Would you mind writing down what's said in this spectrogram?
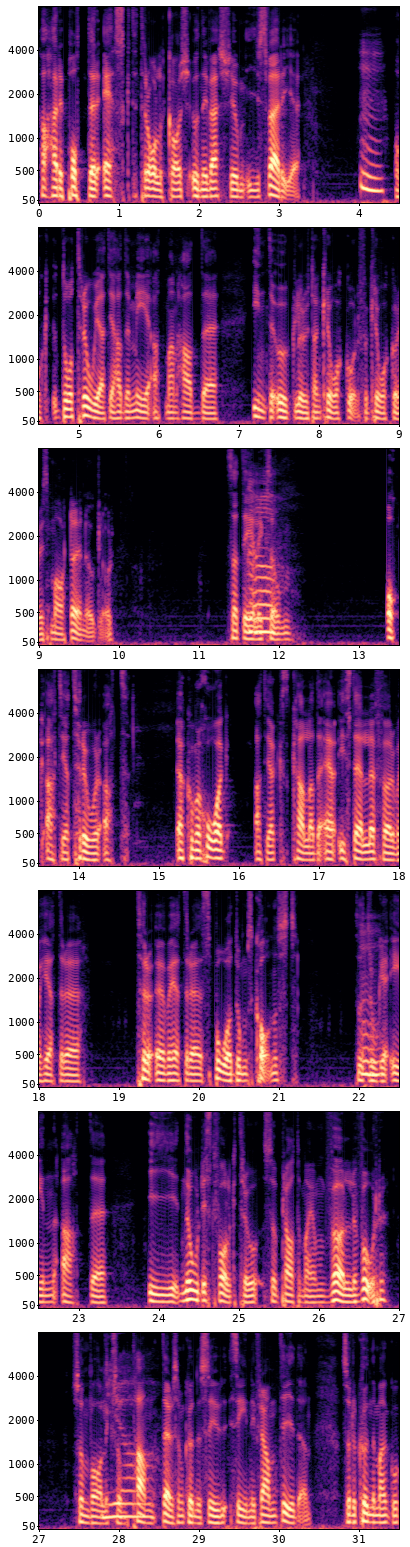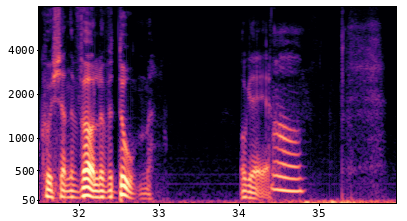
Harry Potter-eskt trollkarlsuniversum i Sverige. Mm. Och då tror jag att jag hade med att man hade inte ugglor utan kråkor, för kråkor är smartare än ugglor. Så att det är Ja. liksom... Och att jag tror att... Jag kommer ihåg att jag kallade, istället för, vad heter det, tr- eh, vad heter det spådomskonst, så Mm. drog jag in att eh, i nordisk folktro så pratar man ju om völvor, som var liksom Ja. tanter som kunde se, se in i framtiden. Så då kunde man gå kursen völvdom och grejer. Ja.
